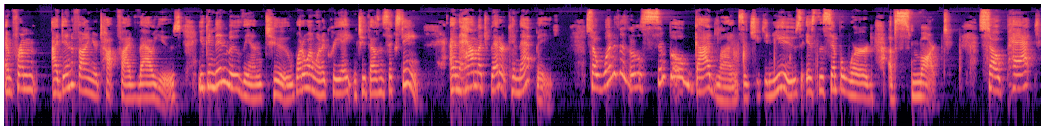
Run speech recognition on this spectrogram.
and from identifying your top five values, you can then move into what do I want to create in 2016? And how much better can that be? So, one of the little simple guidelines that you can use is the simple word of smart. So, Pat,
